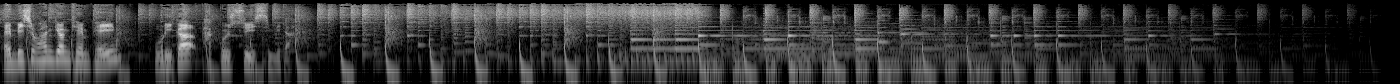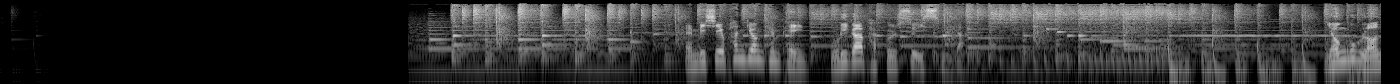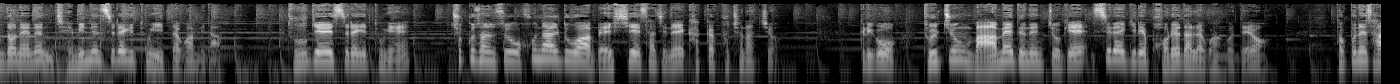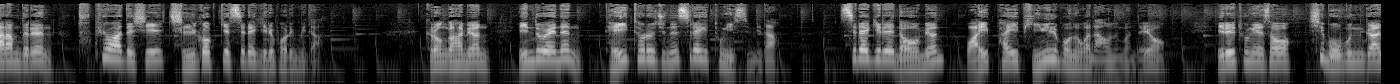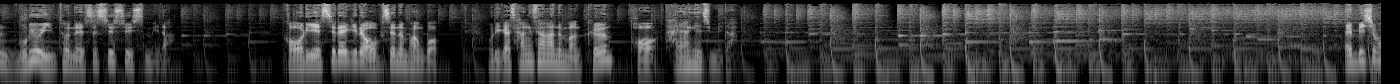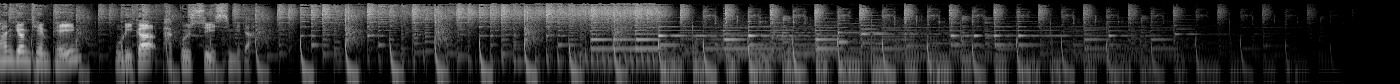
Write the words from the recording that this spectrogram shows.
MBC 환경 캠페인 우리가 바꿀 수 있습니다. MBC 환경 캠페인 우리가 바꿀 수 있습니다. 영국 런던에는 재밌는 쓰레기통이 있다고 합니다. 두 개의 쓰레기통에 축구 선수 호날두와 메시의 사진을 각각 붙여놨죠. 그리고 둘 중 마음에 드는 쪽에 쓰레기를 버려달라고 한 건데요. 덕분에 사람들은 투표하듯이 즐겁게 쓰레기를 버립니다. 그런가 하면 인도에는 데이터를 주는 쓰레기통이 있습니다. 쓰레기를 넣으면 와이파이 비밀번호가 나오는 건데요. 이를 통해서 15분간 무료 인터넷을 쓸 수 있습니다. 거리의 쓰레기를 없애는 방법, 우리가 상상하는 만큼 더 다양해집니다. MBC 환경 캠페인 우리가 바꿀 수 있습니다.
